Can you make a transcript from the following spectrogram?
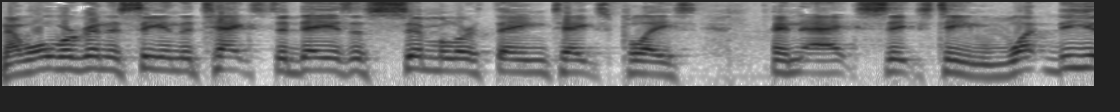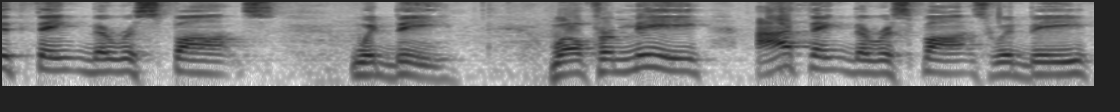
Now, what we're going to see in the text today is a similar thing takes place in Acts 16. What do you think the response would be? Well, for me, I think the response would be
